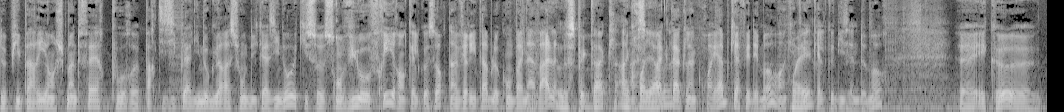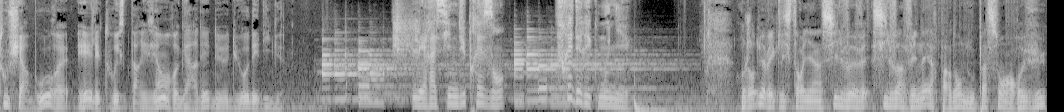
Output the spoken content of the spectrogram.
depuis Paris en chemin de fer pour euh, participer à l'inauguration du casino et qui se sont vus offrir en quelque sorte un véritable combat naval. Le spectacle incroyable. Un spectacle incroyable qui a fait des morts, hein, qui a fait quelques dizaines de morts. Euh, et que euh, tout Cherbourg et les touristes parisiens ont regardé du haut des digues. Les racines du présent, Frédéric Mounier. Aujourd'hui, avec l'historien Sylvain Vénère, pardon, nous passons en revue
